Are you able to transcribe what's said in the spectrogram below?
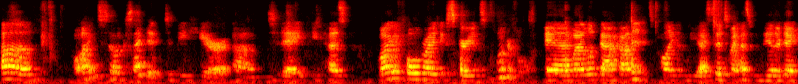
Um, well, I'm so excited to be here um, today because my Fulbright experience was wonderful. And when I look back on it, it's probably going to be, I said to my husband the other day,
